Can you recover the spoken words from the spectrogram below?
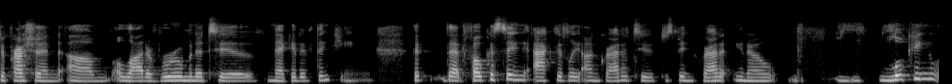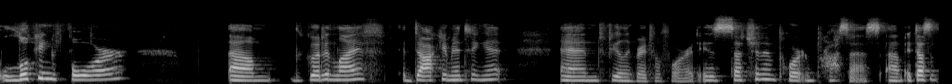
depression um, a lot of ruminative negative thinking. That, that focusing actively on gratitude just being grat you know looking looking for um, the good in life documenting it and feeling grateful for it is such an important process. Um, it doesn't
